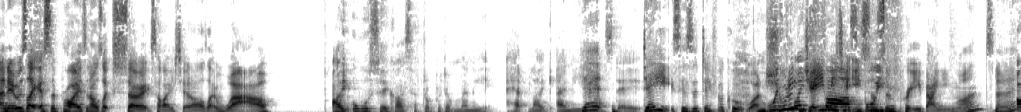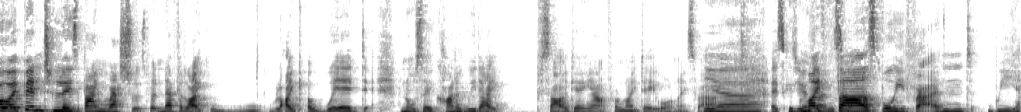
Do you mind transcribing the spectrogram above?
and it was like a surprise, and I was like so excited. I was like, wow, I also, guys, have not been on many like any yeah, first dates. dates is a difficult one. With Surely Jamie took you to some pretty banging ones, no? Oh, I've been to loads of banging restaurants, but never like w- like a weird. And also, kind of, we like started going out from like date one. I swear. yeah, it's because you're My first boyfriend, we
